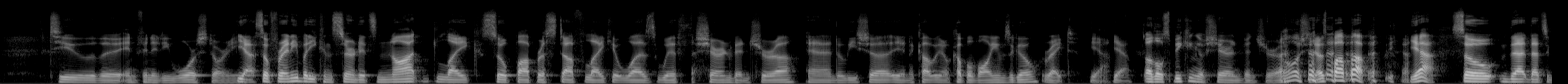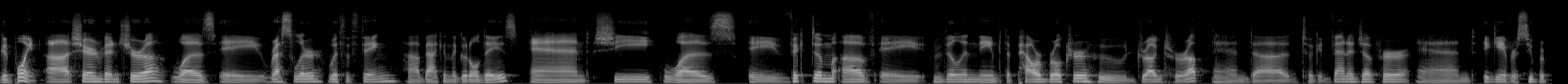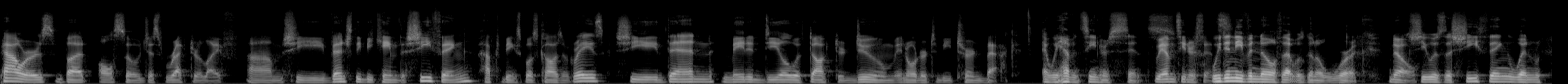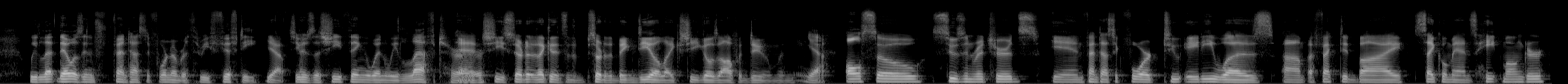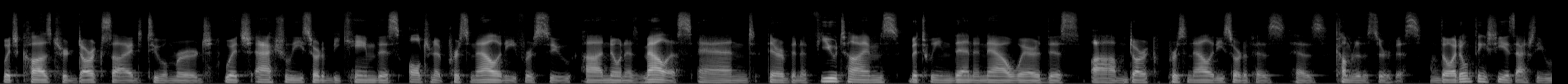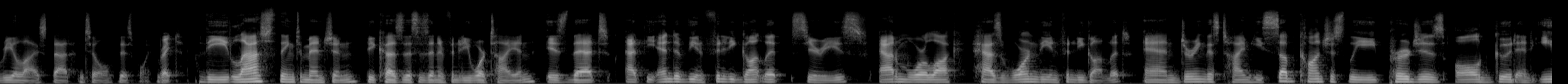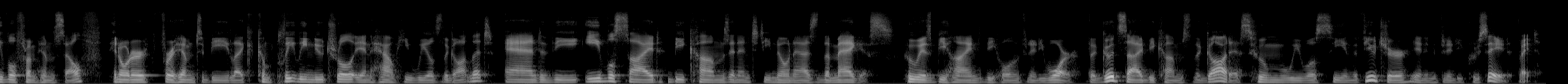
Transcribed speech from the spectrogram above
to the Infinity War story. Yeah, so for anybody concerned, it's not like soap opera stuff like it was with Sharon Ventura and Alicia in a couple, you know, a couple volumes ago. Right. Yeah. Yeah. Although speaking of Sharon Ventura, Oh, she does pop up. Yeah. yeah. So that that's a good point. Uh, Sharon Ventura was a wrestler with the Thing uh, back in the good old days, and she was a victim of a villain named the Power Broker who drugged her up and uh, took advantage of her, and it gave her superpowers, but also just wrecked her life. Um, she eventually became the She Thing after being exposed to cosmic rays. She then made a deal with Doctor Doom in order to be turned back. and we haven't seen her since. We haven't seen her since. We didn't even know if that was going to work. No. She was the she thing when we let that was in Fantastic Four number 350. Yeah. She was the she thing when we left her. and she sort of like it's the, sort of the big deal like she goes off with doom and yeah. Also susan richards in fantastic four 280 was um, affected by psycho man's hate monger which caused her dark side to emerge which actually sort of became this alternate personality for sue uh, known as malice and there have been a few times between then and now where this um, dark personality sort of has has come to the surface though i don't think she has actually realized that until this point Right. the last thing to mention, because this is an Infinity War tie in, is that at the end of the Infinity Gauntlet series, Adam Warlock has worn the Infinity Gauntlet, and during this time, he subconsciously purges all good and evil from himself in order for him to be like completely neutral in how he wields the gauntlet. And the evil side becomes an entity known as the Magus, who is behind the whole Infinity War. The good side becomes the Goddess, whom we will see in the future in Infinity Crusade. Right.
